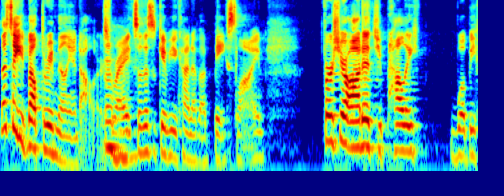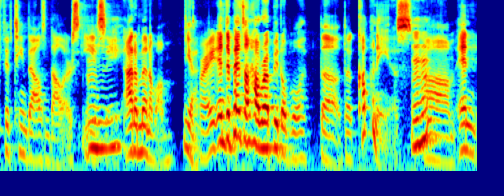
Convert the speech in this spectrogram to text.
Let's say about three million dollars, mm-hmm. right? So this will give you kind of a baseline. First year audits, you probably will be fifteen thousand dollars easy mm-hmm. at a minimum. Yeah, right. It depends on how reputable the the company is, mm-hmm. um, and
